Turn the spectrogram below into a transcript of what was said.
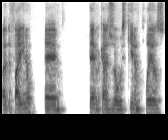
at the final, um, Denny McInnes was always keen on players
